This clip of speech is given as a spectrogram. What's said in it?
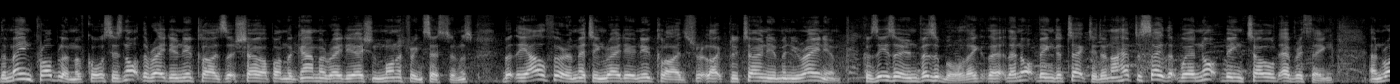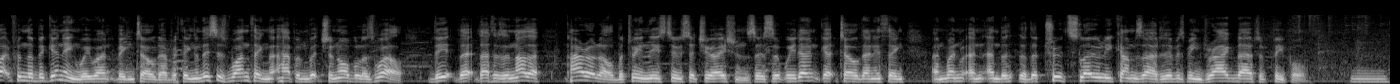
The main problem, of course, is not the radionuclides that show up on the gamma radiation monitoring systems, but the alpha-emitting radionuclides like plutonium and uranium, because these are invisible. They, they're, they're not being detected. And I have to say that we're not being told everything. And right from the beginning, we weren't being told everything. And this is one thing that happened with Chernobyl as well. The, that, that is another parallel between these two situations, is that we don't get told anything, and, when, and, and the, the truth slowly comes out as if it's being dragged out of people. Mm.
